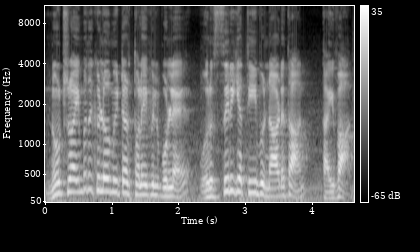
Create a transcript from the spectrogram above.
நூற்று ஐம்பது கிலோமீட்டர் தொலைவில் உள்ள ஒரு சிறிய தீவு நாடுதான் தைவான்.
